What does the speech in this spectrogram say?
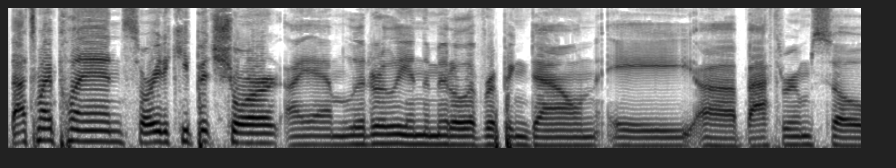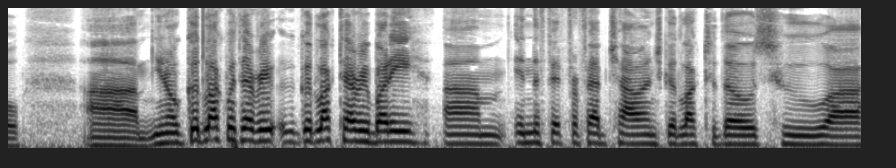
that's my plan. Sorry to keep it short. I am literally in the middle of ripping down a uh, bathroom. So, um, you know, good luck with every, good luck to everybody um, in the Fit for Feb challenge. Good luck to those who uh,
